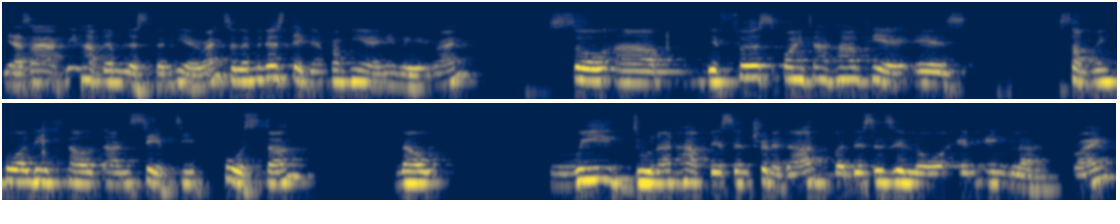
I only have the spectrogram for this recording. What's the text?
yes, I have them listed here, right? So let me just take them from here anyway, right? So um, the first point I have here is something called the health and safety poster. Now, we do not have this in Trinidad, but this is a law in England, right?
